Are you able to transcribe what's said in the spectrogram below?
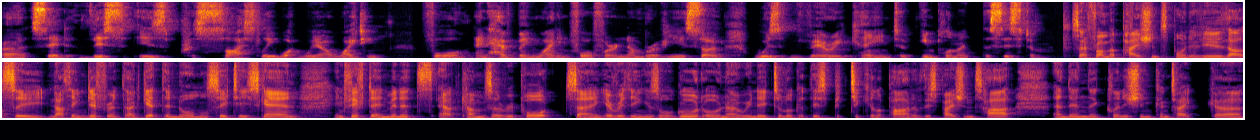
uh, said this is precisely what we are waiting for and have been waiting for for a number of years. So was very keen to implement the system. So from a patient's point of view, they'll see nothing different. They'd get the normal CT scan. In 15 minutes, out comes a report saying everything is all good, or no, we need to look at this particular part of this patient's heart, and then the clinician can take, uh,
